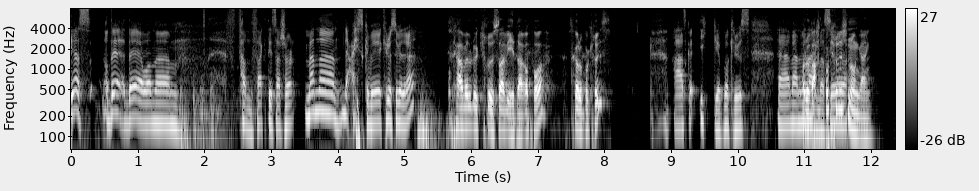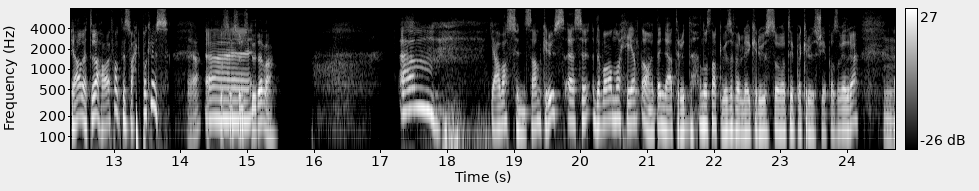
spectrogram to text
Yes, og det, det er jo en eh, fun fact i seg sjøl. Men uh, nei, skal vi cruise videre? Og hva vil du cruise videre på? Skal du på cruise? Jeg skal ikke på cruise. Uh, men Har du vært på cruise noen gang? Ja, vet du, jeg har faktisk vært på cruise. Ja. Hvordan uh, syns du det var? Um, ja, hva syns jeg om cruise? Det var noe helt annet enn jeg trodde. Nå snakker vi selvfølgelig cruise og type cruiseskip osv. Mm.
